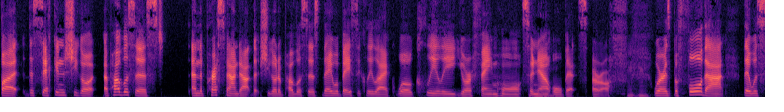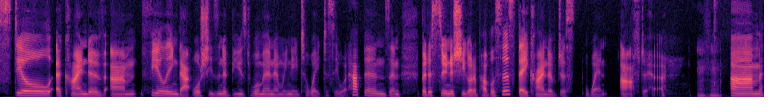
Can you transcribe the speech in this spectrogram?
but the second she got a publicist, and the press found out that she got a publicist, they were basically like, well, clearly you're a fame whore, so now all bets are off. Whereas before that, there was still a kind of um, feeling that, well, she's an abused woman and we need to wait to see what happens. And but as soon as she got a publicist, they kind of just went after her. Um,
